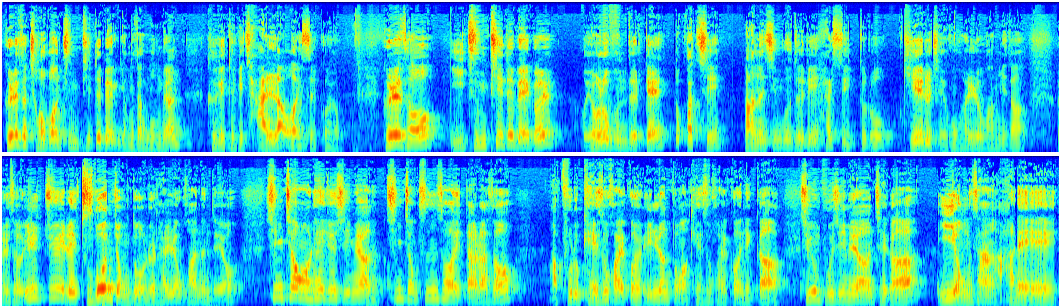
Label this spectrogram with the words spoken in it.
그래서 저번 준 피드백 영상 보면 그게 되게 잘 나와 있을 거예요. 그래서 이 준 피드백을 여러분들께 똑같이 많은 친구들이 할 수 있도록 기회를 제공하려고 합니다. 그래서 일주일에 두 번 정도를 하려고 하는데요. 신청을 해주시면 신청 순서에 따라서 앞으로 계속 할 거예요. 1년 동안 계속 할 거니까 지금 보시면 제가 이 영상 아래에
